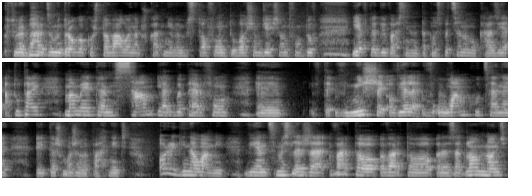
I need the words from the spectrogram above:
które bardzo mi drogo kosztowały, na przykład, nie wiem, 100 funtów, 80 funtów, je wtedy właśnie na taką specjalną okazję. A tutaj mamy ten sam jakby perfum e, w, te, w niższej o wiele, w ułamku ceny i też możemy pachnieć oryginałami, więc myślę, że warto, warto e, zaglądnąć.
